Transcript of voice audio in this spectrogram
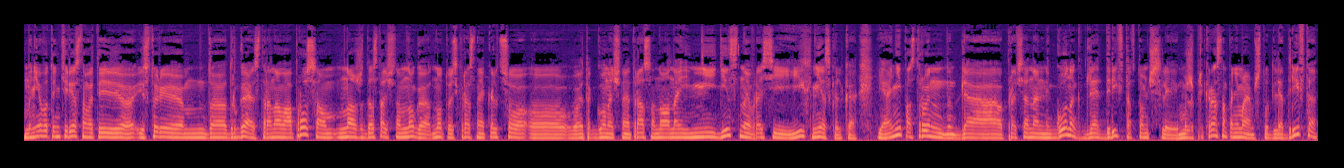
Мне вот интересно в этой э, истории да, другая сторона вопроса. У нас же достаточно много, ну, то есть Красное кольцо, э, это гоночная трасса, но она не единственная в России, их несколько. И они построены для профессиональных гонок, для дрифта в том числе. И мы же прекрасно понимаем, что для дрифта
